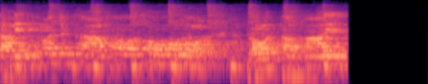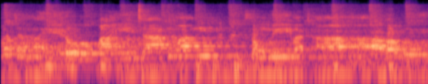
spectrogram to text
ดใจมันจึงกล่าวขอโทษโปรดอภัยก็จะไม่โรคไปจากวังทรงมีบัญชาบอกเอง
